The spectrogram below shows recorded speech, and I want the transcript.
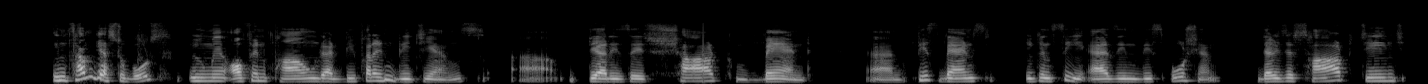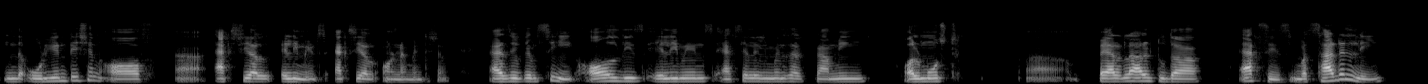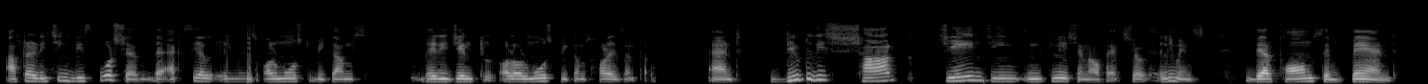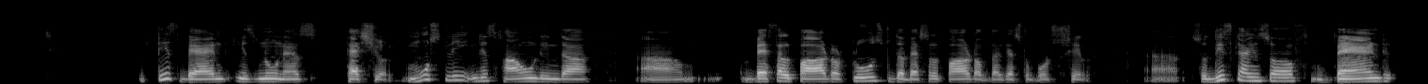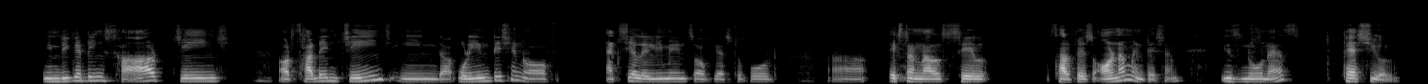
in some gastropods you may often found at different regions uh, there is a sharp band. And these bands you can see as in this portion there is a sharp change in the orientation of uh, axial elements axial ornamentation. As you can see all these elements axial elements are coming almost uh, parallel to the axis but suddenly after reaching this portion the axial elements almost becomes very gentle or almost becomes horizontal. And due to this sharp change in inclination of axial elements there forms a band. This band is known as fasciole mostly it is found in the um, basal part or close to the basal part of the gastropod shell. Uh, so these kinds of band indicating sharp change or sudden change in the orientation of axial elements of gastropod uh, external shell surface ornamentation is known as fasciole.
